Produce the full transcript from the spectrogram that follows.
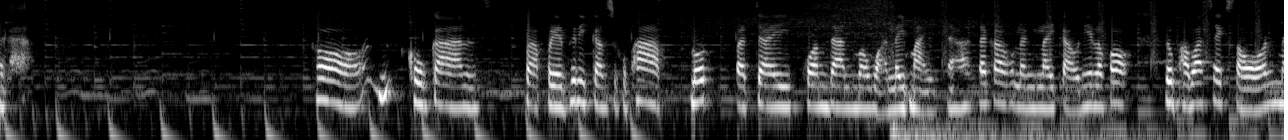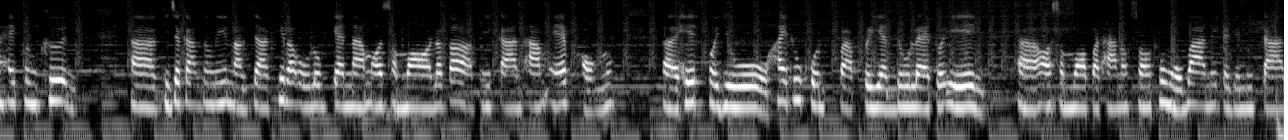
นะคะ ก็โครงการปรับเปลี่ยนพฤติกรรมสุขภาพ ลดปัจจัยความดันเบาหวานรายใหม่นะคะแล้วก็รายเก่านี่เราก็ลดภาวะแทรกซ้อนไม่ให้เพิ่มขึ้นกิจกรรมตรงนี้หลังจากที่เราอบรมแกนนำอสม แล้วก็มีการทำแอปของ เฮด for you ให้ทุกคนปรับเปลี่ยนดูแลตัวเองอสมประธานอสมทุกหมู่บ้านนี่ก็จะมีการ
